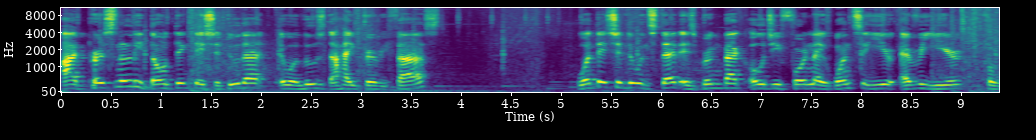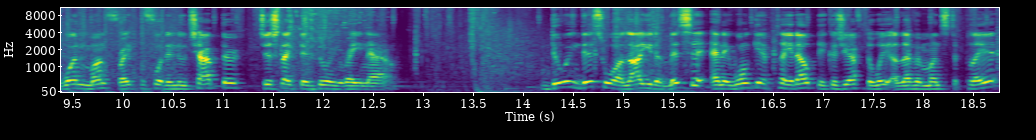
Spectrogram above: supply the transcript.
I personally don't think they should do that. It will lose the hype very fast. What they should do instead is bring back OG Fortnite once a year every year for one month right before the new chapter, just like they're doing right now. Doing this will allow you to miss it and it won't get played out because you have to wait 11 months to play it.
